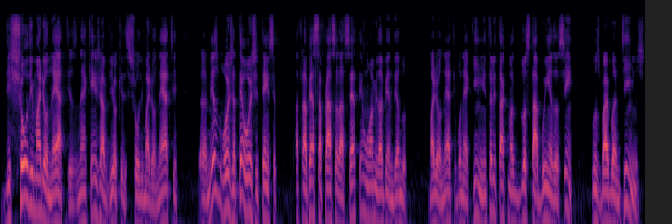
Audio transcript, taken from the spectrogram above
de show de marionetes, né? Quem já viu aquele show de marionete? Uh, mesmo hoje, até hoje tem, você atravessa a Praça da Sé, tem um homem lá vendendo marionete, bonequinho, então ele está com uma, duas tabuinhas assim, com os barbantinhos,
